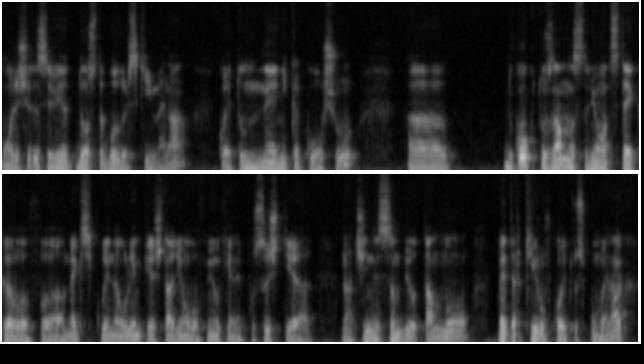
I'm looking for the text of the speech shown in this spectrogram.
можеше да се видят доста български имена, което не е никак лошо. А, доколкото знам на стадионът Стека в а, Мексико и на Олимпия стадион в Мюнхен е по същия начин, не съм бил там, но Петър Киров, който споменах,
